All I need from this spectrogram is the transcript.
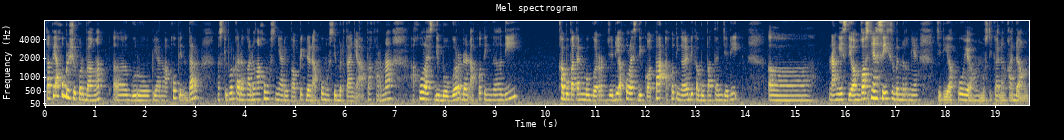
Tapi aku bersyukur banget uh, guru piano aku pintar meskipun kadang-kadang aku mesti nyari topik dan aku mesti bertanya apa karena aku les di Bogor dan aku tinggal di Kabupaten Bogor. Jadi aku les di kota aku tinggalnya di kabupaten. Jadi uh, nangis di ongkosnya sih sebenarnya. Jadi aku yang mesti kadang-kadang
